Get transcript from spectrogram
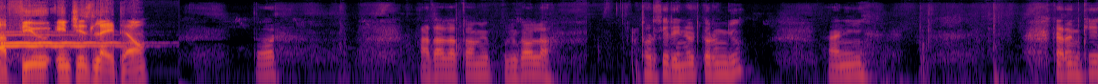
A few inches later. तर आता जातो आम्ही पुलगावला थोडीशी रिनोट करून घेऊ. आणि कारण की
